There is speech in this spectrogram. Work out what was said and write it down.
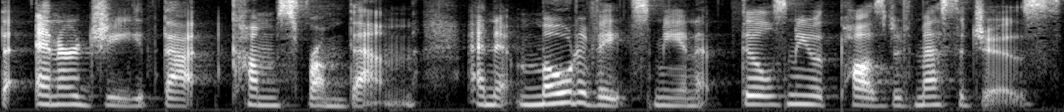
the energy that comes from them and it motivates me and it fills me with positive messages.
